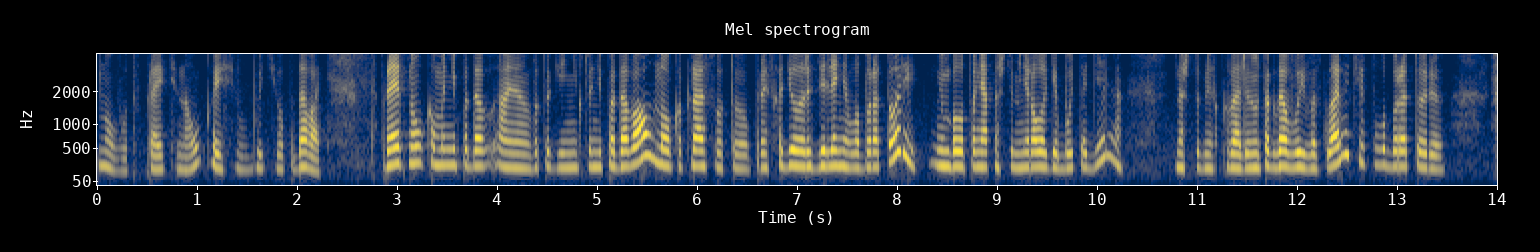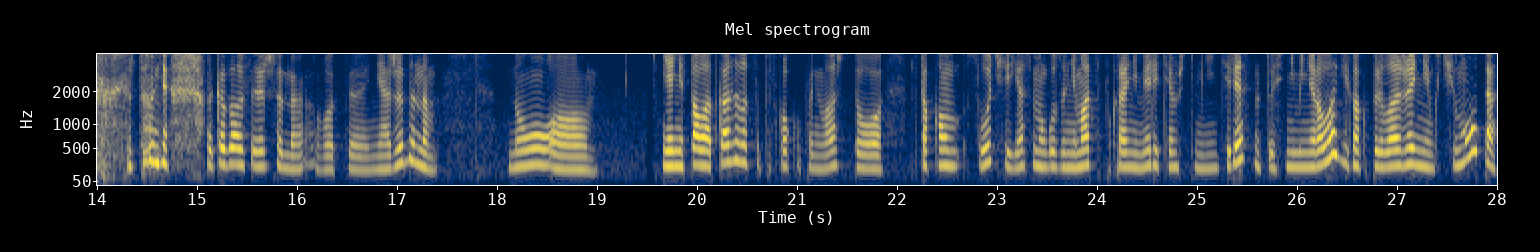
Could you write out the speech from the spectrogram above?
ну вот в проекте наука, если вы будете его подавать. Проект наука мы не подав... А, в итоге никто не подавал, но как раз вот э, происходило разделение лабораторий, им было понятно, что минералогия будет отдельно, на что мне сказали, ну тогда вы возглавите эту лабораторию, что мне оказалось совершенно вот э, неожиданным. Ну, а, я не стала отказываться, поскольку поняла, что в таком случае я смогу заниматься, по крайней мере, тем, что мне интересно. То есть не минералогией как приложением к чему-то,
